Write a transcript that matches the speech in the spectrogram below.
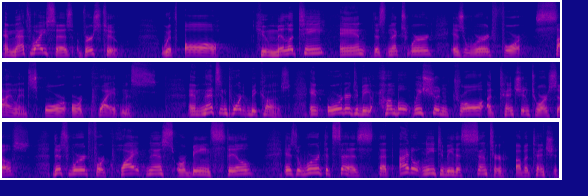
And that's why he says, verse 2, with all humility, and this next word is a word for silence or, or quietness. And that's important because in order to be humble, we shouldn't draw attention to ourselves. This word for quietness or being still is a word that says that I don't need to be the center of attention.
